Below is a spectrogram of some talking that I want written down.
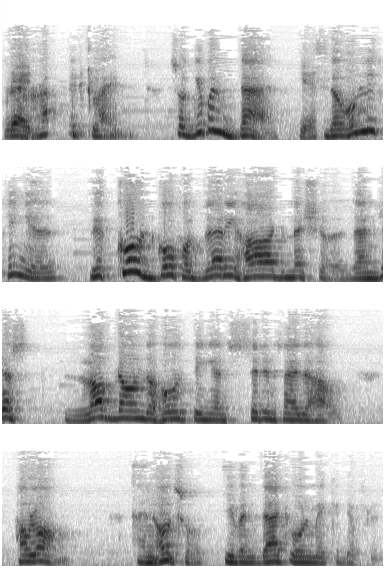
Right. Rapid climb. So given that, yes. the only thing is we could go for very hard measures and just lock down the whole thing and sit inside the house. How long? And mm-hmm. also, even that won't make a difference.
